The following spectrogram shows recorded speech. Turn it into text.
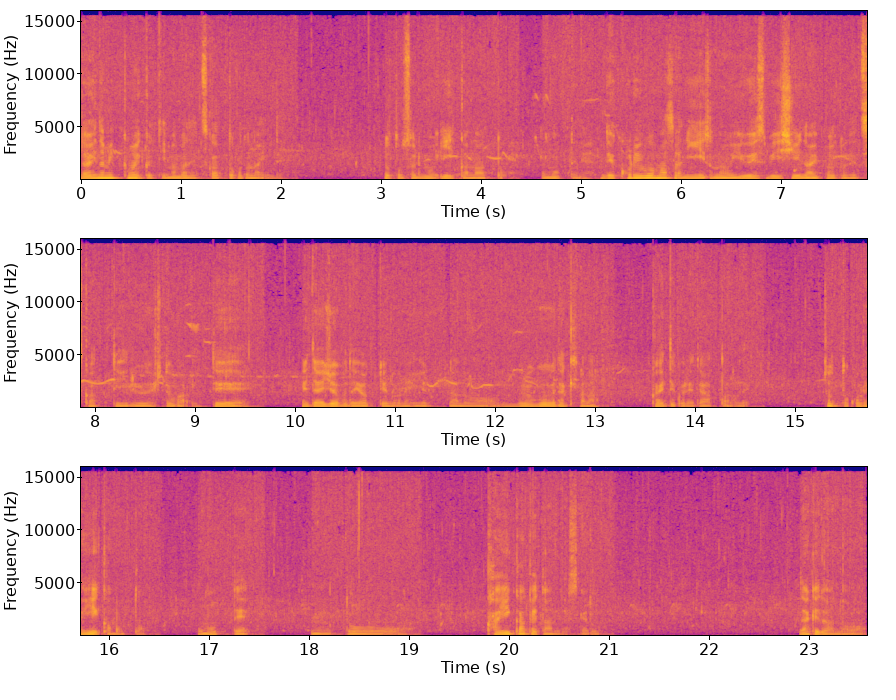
ダイナミックマイクって今まで使ったことないんで、ちょっとそれもいいかなと思ってね。で、これをまさにその USB-C の iPad で使っている人がいて、え大丈夫だよっていうのをね、あの、ブログだけかな、書いてくれてあったので、ちょっとこれいいかもと思って、うんと、買いかけたんですけど、だけどあの、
